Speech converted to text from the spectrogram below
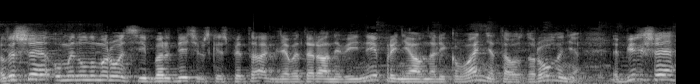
Лише у минулому році Бердичівський шпиталь для ветеранів війни прийняв на лікування та оздоровлення більше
